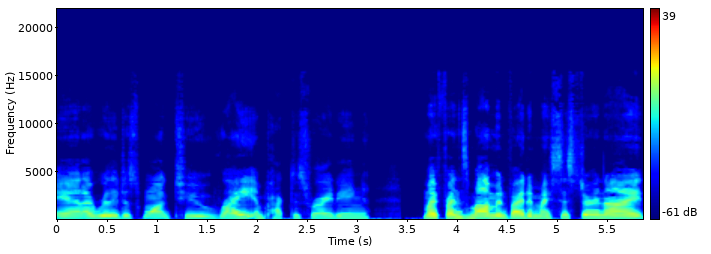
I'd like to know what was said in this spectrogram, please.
and I really just want to write and practice writing. My friend's mom invited my sister and I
